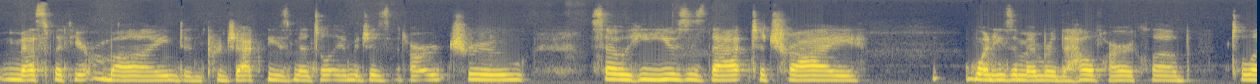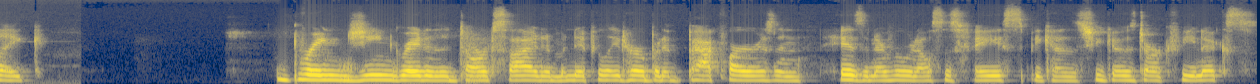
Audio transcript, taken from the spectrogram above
mess with your mind and project these mental images that aren't true. So he uses that to try when he's a member of the Hellfire Club to like bring Jean Grey to the dark side and manipulate her, but it backfires in his and everyone else's face because she goes Dark Phoenix.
